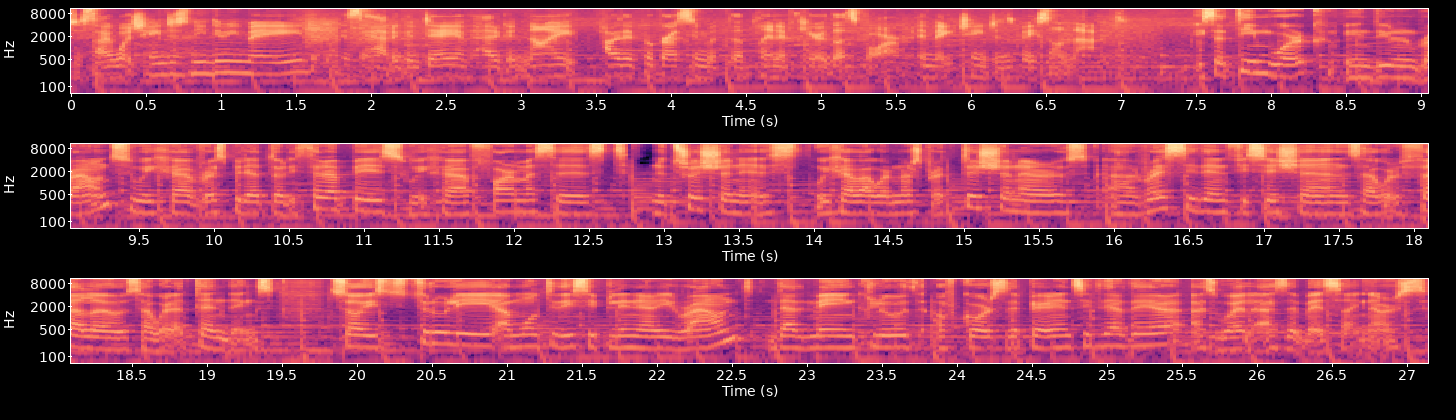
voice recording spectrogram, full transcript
decide what changes need to be made. Has they had a good day, have had a good night, how are they progressing with the plan of care thus far, and make changes based on that. It's a teamwork in different rounds. We have respiratory therapists, we have pharmacists, nutritionists, we have our nurse practitioners, uh, resident physicians, our fellows, our attendings. So it's truly a multidisciplinary round that may include, of course, the parents if they're there, as well as the bedside nurse.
